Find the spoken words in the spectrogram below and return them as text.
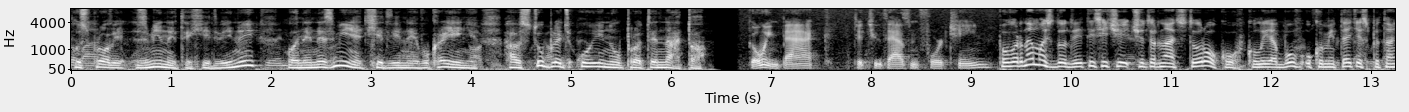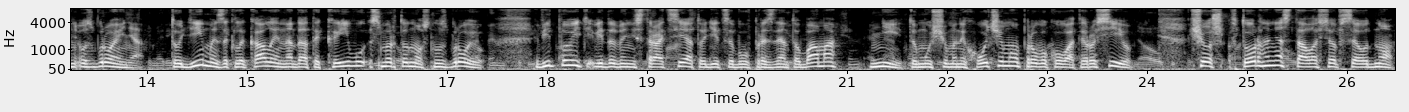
у спробі змінити хід війни, вони не змінять хід війни в Україні, а вступлять у війну проти НАТО. Going back to 2014, Повернемось до 2014 року, коли я був у комітеті з питань озброєння. Тоді ми закликали надати Києву смертоносну зброю. Відповідь від адміністрації, а тоді це був президент Обама. Ні, тому що ми не хочемо провокувати Росію. Що ж, вторгнення сталося все одно,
